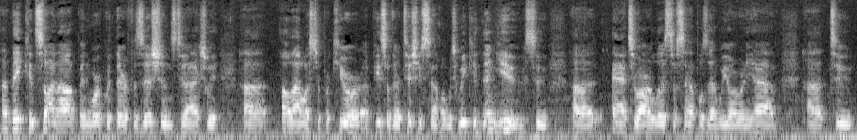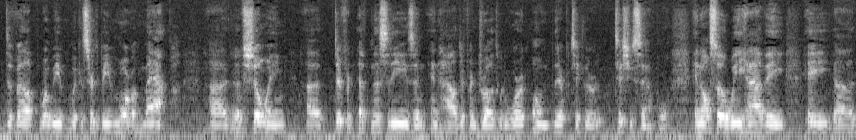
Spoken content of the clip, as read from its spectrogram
Uh, they could sign up and work with their physicians to actually uh, allow us to procure a piece of their tissue sample, which we could then use to uh, add to our list of samples that we already have uh, to develop what we would consider to be more of a map uh, yeah. of showing uh, different ethnicities and, and how different drugs would work on their particular tissue sample. And also, we have a, a uh,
